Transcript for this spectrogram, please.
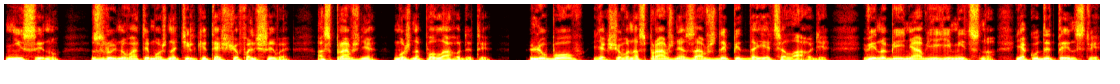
Ні, сину, зруйнувати можна тільки те, що фальшиве, а справжнє можна полагодити. Любов, якщо вона справжня, завжди піддається лагоді. Він обійняв її міцно, як у дитинстві,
